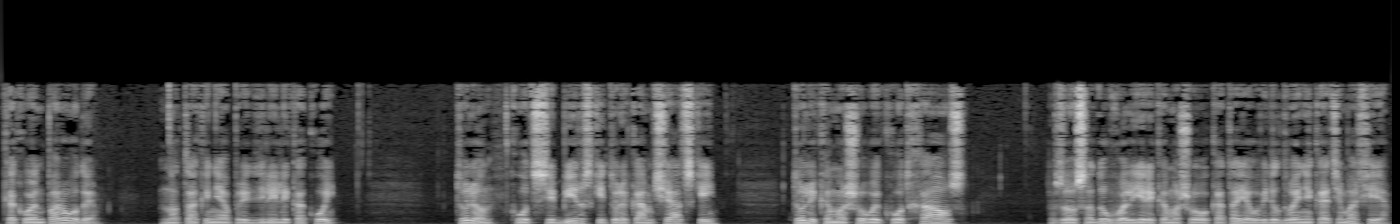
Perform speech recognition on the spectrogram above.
какой он породы, но так и не определили, какой. То ли он кот сибирский, то ли камчатский, то ли камышовый кот Хаус. В зоосаду в вольере камышового кота я увидел двойника Тимофея.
